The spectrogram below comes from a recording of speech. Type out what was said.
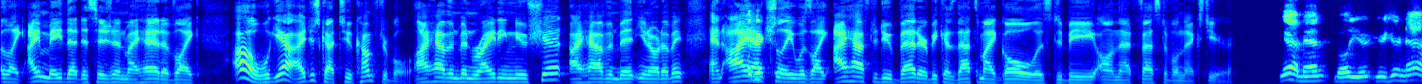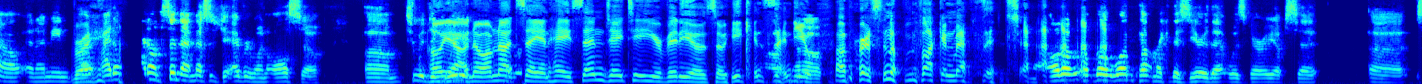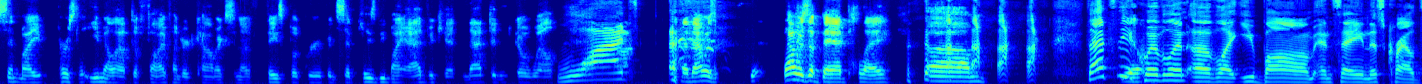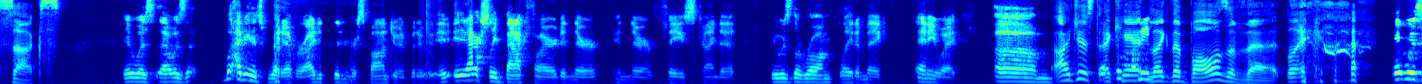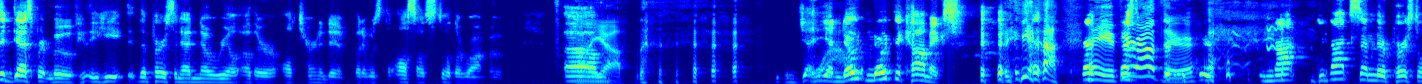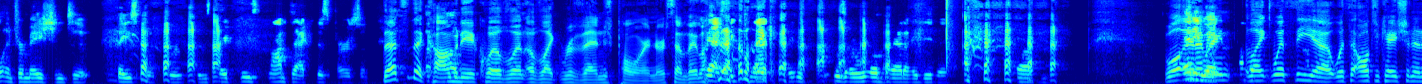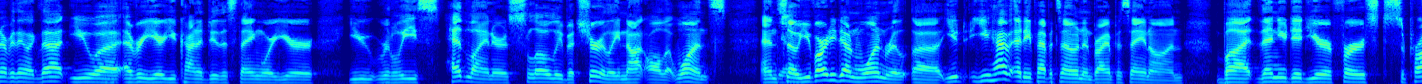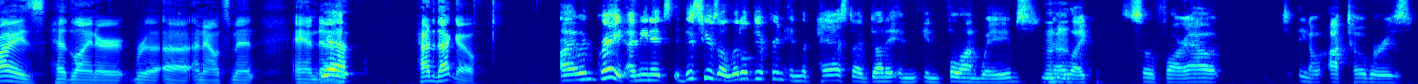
like I made that decision in my head of like, oh well, yeah, I just got too comfortable. I haven't been writing new shit. I haven't been, you know what I mean? And I actually was like, I have to do better because that's my goal is to be on that festival next year yeah, man. Well, you're you're here now, and I mean, right. I don't I don't send that message to everyone. Also, Um, to a degree, Oh yeah, no, I'm not saying, hey, send JT your videos so he can send you no. a personal fucking message. although, although one comic this year that was very upset uh, sent my personal email out to 500 comics in a Facebook group and said, "Please be my advocate," and that didn't go well. what? But that was that was a bad play. Um, That's the Yeah. equivalent of like you bomb and saying this crowd sucks. it was that was. well, I mean, it's whatever. I just didn't respond to it, but it, it, it actually backfired in their in their face. Kind of, it was the wrong play to make. Anyway, um, I just I I can't mean- like the balls of that. Like it was a desperate move. He, he the person had no real other alternative, but it was also still the wrong move. uh, Um, yeah. j- Yeah, note note to comics. yeah. Hey, if you're out there, do not do not send their personal information to Facebook groups and say please contact this person. that's the comedy equivalent of like revenge porn or something like yeah, that. exactly. Like- it was a real bad idea. Um, well, and I anyway. mean, like with the uh, with the altercation and everything like that, you uh, every year you kind of do this thing where you're you release headliners slowly but surely, not all at once. And so you've already done one. Uh, you you have Eddie Pepitone and Brian Posehn on, but then you did your first surprise headliner uh, announcement. And uh, Yeah. how did that go? I went great. I mean, it's this year's a little different. In the past, I've done it in in full on waves. You know, Mhm. like so far out. You know, October is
